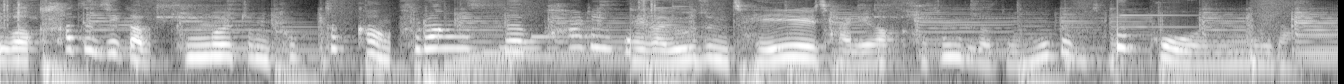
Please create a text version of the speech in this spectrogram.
이거 카드 지갑 정말 좀 독특한 프랑스 파리 제가 요즘 제일 잘 얘가 가성비가 너무 괜찮아요. 쿠폰입니다.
